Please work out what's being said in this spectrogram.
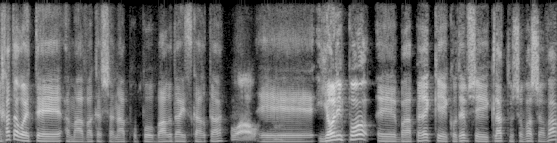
איך אתה רואה את uh, המאבק השנה, אפרופו ברדה הזכרת? וואו. Uh, יוני פה, uh, בפרק uh, קודם שהקלטנו שבוע שעבר,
